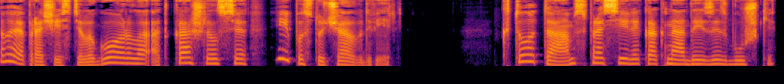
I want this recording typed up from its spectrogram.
В прочистила горло, откашлялся и постучал в дверь. «Кто там?» — спросили, как надо из избушки.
